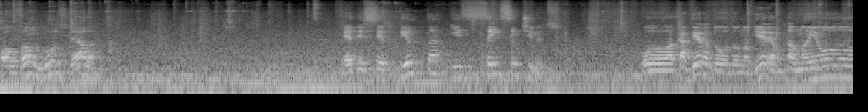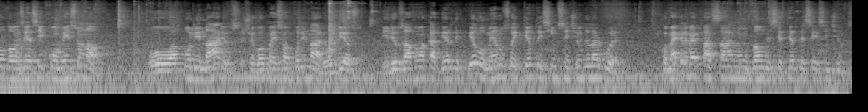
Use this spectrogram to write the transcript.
Ó, o vão luz dela é de 76 centímetros. O, a cadeira do, do Nogueira é um tamanho, vamos dizer assim, convencional. O Apolinário, você chegou a conhecer o Apolinário, obeso, ele usava uma cadeira de pelo menos 85 centímetros de largura. Como é que ele vai passar num vão de 76 centímetros?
